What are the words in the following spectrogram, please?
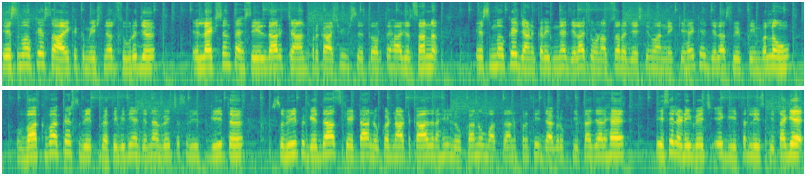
ਇਸ ਮੌਕੇ ਸਹਾਇਕ ਕਮਿਸ਼ਨਰ ਸੂਰਜ, ਇਲੈਕਸ਼ਨ ਤਹਿਸੀਲਦਾਰ ਚਾਂਦ ਪ੍ਰਕਾਸ਼ ਵੀ ਵਿਸ਼ੇਸ਼ ਤੌਰ ਤੇ ਹਾਜ਼ਰ ਸਨ। ਇਸ ਮੌਕੇ ਜਾਣਕਾਰੀ ਦਿੰਦਿਆਂ ਜ਼ਿਲ੍ਹਾ ਚੋਣ ਅਫਸਰ ਰਜੇਸ਼ ਧੀਮਾਨ ਨੇ ਕਿਹਾ ਕਿ ਜ਼ਿਲ੍ਹਾ ਸਵੀਪ ਟੀਮ ਵੱਲੋਂ ਵੱਖ-ਵੱਖ ਸਵੀਪ ਗਤੀਵਿਧੀਆਂ, ਜਿਨ੍ਹਾਂ ਵਿੱਚ ਸਵੀਪ ਗੀਤ, ਸਵੀਪ ਗਿੱਧਾ, ਸਕੇਟਾ ਨੁੱਕੜ ਨਾਟਕ ਆਦਿ ਰਾਹੀਂ ਲੋਕਾਂ ਨੂੰ ਮਤਦਾਨ ਪ੍ਰਤੀ ਜਾਗਰੂਕ ਕੀਤਾ ਜਾ ਰਿਹਾ ਹੈ। ਇਸੇ ਲੜੀ ਵਿੱਚ ਇਹ ਗੀਤ ਰਿਲੀਜ਼ ਕੀਤਾ ਗਿਆ ਹੈ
